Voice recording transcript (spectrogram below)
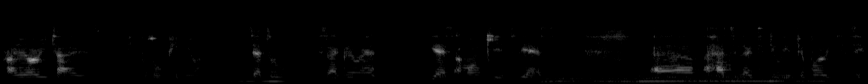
prioritize people's opinions, settle disagreements. Yes, among kids, yes. Um, I had to learn to deal with favoritism.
